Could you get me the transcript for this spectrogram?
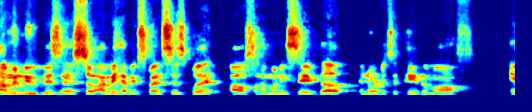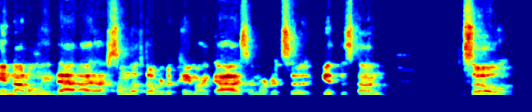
I'm a new business, so I may have expenses, but I also have money saved up in order to pay them off. And not only that, I have some left over to pay my guys in order to get this done. So,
